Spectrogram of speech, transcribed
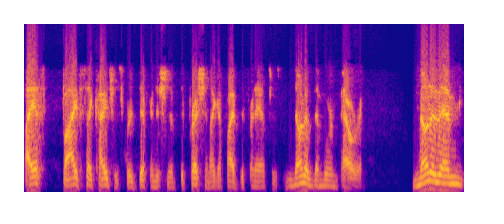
I asked five psychiatrists for a definition of depression. I got five different answers. None of them were empowering. None of them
